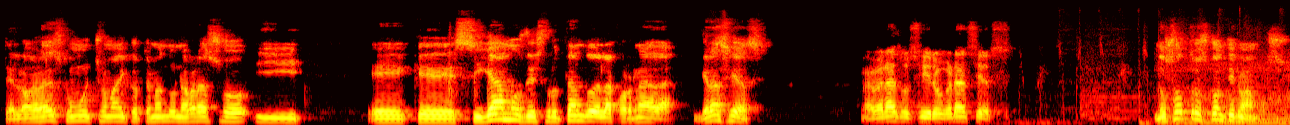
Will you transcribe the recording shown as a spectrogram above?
Te lo agradezco mucho, Michael. Te mando un abrazo y eh, que sigamos disfrutando de la jornada. Gracias. Un abrazo, Ciro. Gracias. Nosotros continuamos.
